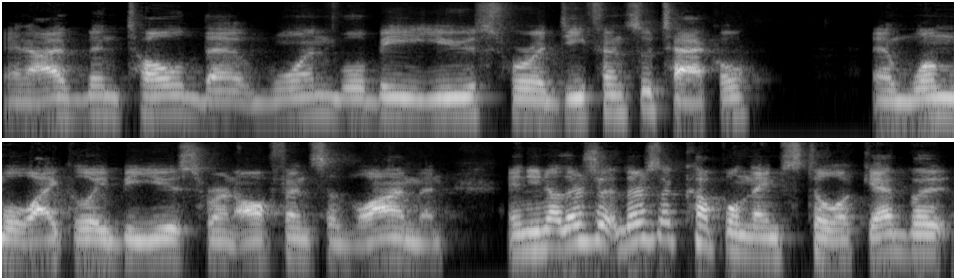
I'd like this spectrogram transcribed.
and I've been told that one will be used for a defensive tackle, and one will likely be used for an offensive lineman. And you know, there's a, there's a couple names to look at, but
